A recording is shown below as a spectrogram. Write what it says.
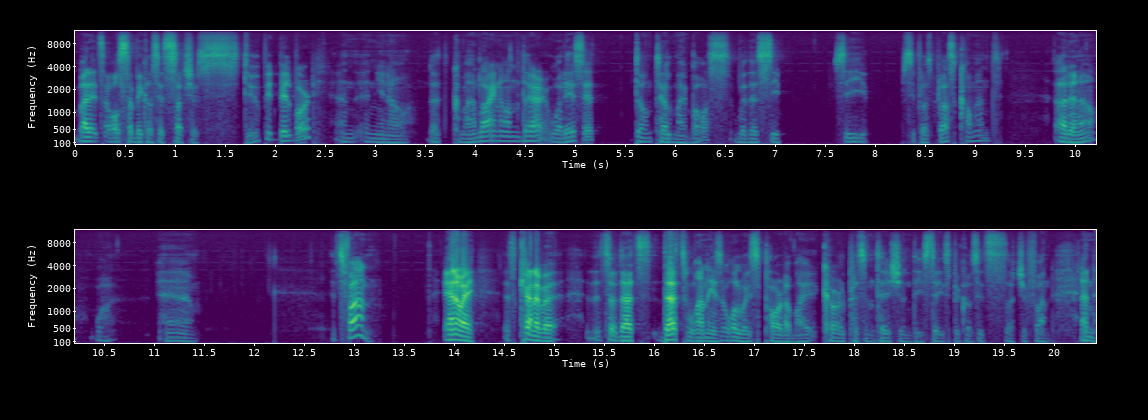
but it's also because it's such a stupid billboard. And, and you know, that command line on there, what is it? Don't tell my boss with a C, C, C++ comment. I don't know. Um, it's fun anyway, it's kind of a so that's that's one is always part of my curl presentation these days because it's such a fun. And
